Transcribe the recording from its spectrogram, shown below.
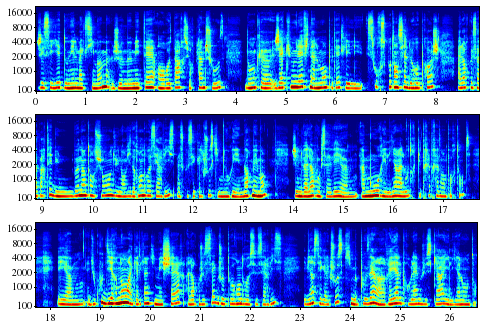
J'essayais de donner le maximum, je me mettais en retard sur plein de choses. Donc j'accumulais finalement peut-être les, sources potentielles de reproches alors que ça partait d'une bonne intention, d'une envie de rendre service, parce que c'est quelque chose qui me nourrit énormément. J'ai une valeur, vous le savez, euh, amour et lien à l'autre qui est très très importante. Euh, et, du coup, dire non à quelqu'un qui m'est cher, alors que je sais que je peux rendre ce service, eh bien c'est quelque chose qui me posait un réel problème jusqu'à il y a longtemps.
